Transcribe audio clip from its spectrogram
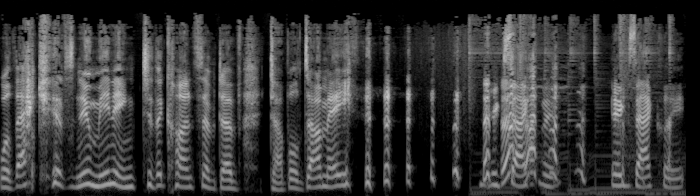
well, that gives new meaning to the concept of double dummy. exactly. Exactly.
